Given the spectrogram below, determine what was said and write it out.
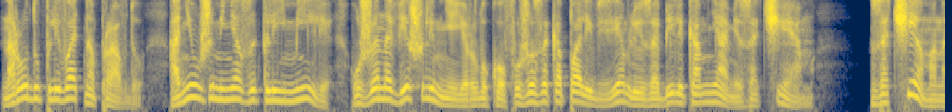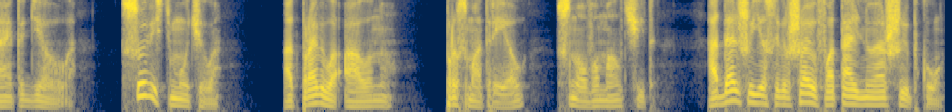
Народу плевать на правду. Они уже меня заклеймили, уже навешали мне ярлыков, уже закопали в землю и забили камнями. Зачем? Зачем она это делала? Совесть мучила. Отправила Алану. Просмотрел. Снова молчит. А дальше я совершаю фатальную ошибку.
